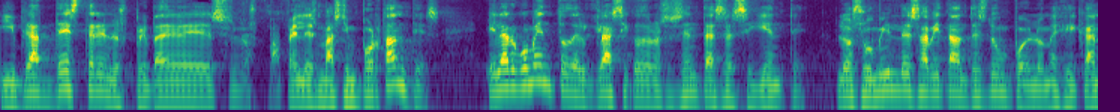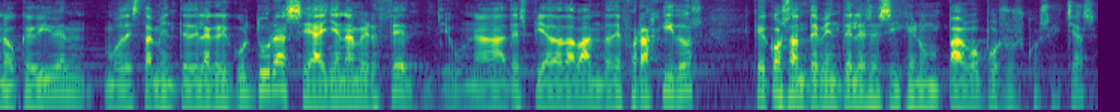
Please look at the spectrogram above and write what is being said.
y Brad Dexter en los papeles, en los papeles más importantes. El argumento del clásico de los 60 es el siguiente. Los humildes habitantes de un pueblo mexicano que viven modestamente de la agricultura se hallan a merced de una despiadada banda de forajidos que constantemente les exigen un pago por sus cosechas.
